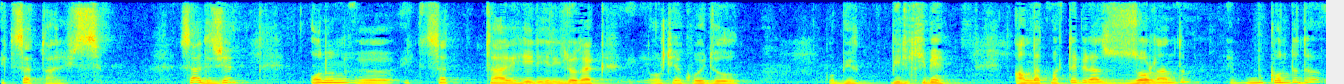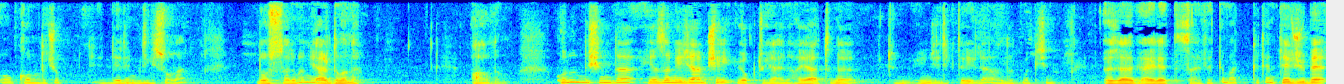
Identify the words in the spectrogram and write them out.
iktisat tarihçisi. Sadece onun e, iktisat tarihiyle ilgili olarak ortaya koyduğu o büyük birikimi anlatmakta biraz zorlandım. E, Bu konuda da o konuda çok derin bilgisi olan dostlarımın yardımını aldım. Onun dışında yazamayacağım şey yoktu yani hayatını bütün incelikleriyle anlatmak için özel gayret sarf ettim. Hakikaten tecrübe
